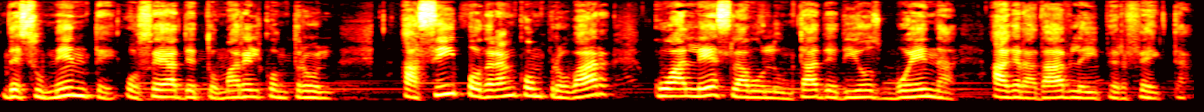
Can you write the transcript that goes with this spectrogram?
de su mente, o sea, de tomar el control. Así podrán comprobar cuál es la voluntad de Dios buena, agradable y perfecta.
